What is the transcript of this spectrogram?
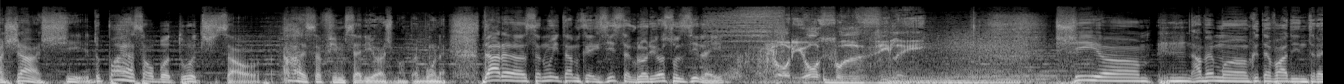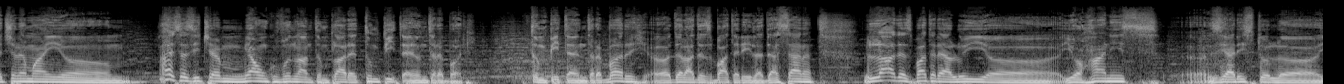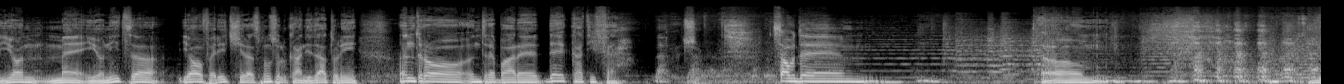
Așa, și după aia s-au bătut și s-au... Hai să fim serioși, mă, pe bune Dar uh, să nu uităm că există gloriosul zilei Gloriosul zilei și uh, avem uh, câteva dintre cele mai, uh, hai să zicem, iau un cuvânt la întâmplare, tâmpite întrebări. Tâmpite întrebări uh, de la dezbaterile de aseară. La dezbaterea lui uh, Iohannis, uh, ziaristul uh, Ion Me Ioniță i-a oferit și răspunsul candidatului într-o întrebare de catifea. Da, da. Sau de... Uh,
